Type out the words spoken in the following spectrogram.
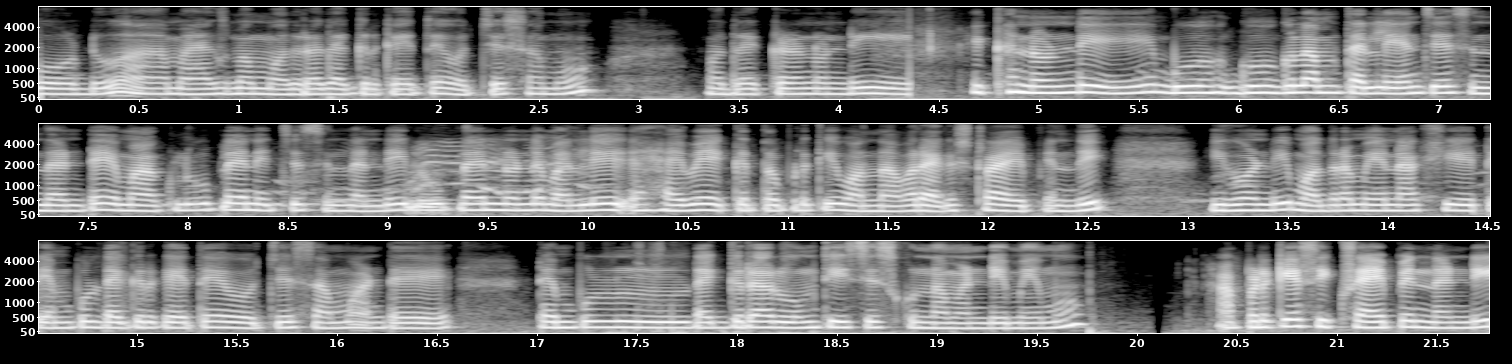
బోర్డు. మ్యాక్సిమం మధుర దగ్గరికి అయితే వచ్చేసాము. మధుర ఇక్కడ నుండి? ఇక్కడ నుండి గూగులమ్మ తల్లి ఏం చేసిందంటే మాకు లూప్ లైన్ ఇచ్చేసిందండి. లూప్ లైన్ నుండి మళ్ళీ హైవే ఎక్కేటప్పటికి వన్ అవర్ ఎక్స్ట్రా అయిపోయింది. ఇగోండి మధుర మీనాక్షి టెంపుల్ దగ్గరికి అయితే వచ్చేసాము. అంటే టెంపుల్ దగ్గర రూమ్ తీసేసుకున్నామండి మేము. అప్పటికే సిక్స్ అయిపోయిందండి.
